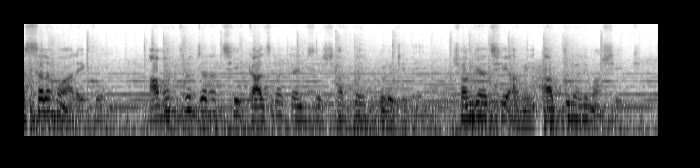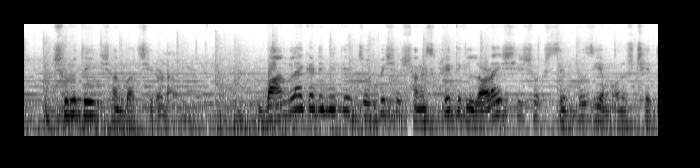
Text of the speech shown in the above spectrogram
আসসালামু আলাইকুম। আমন্ত্রণ জানাচ্ছি কালচারাল টাইমসের সাপ্তাহিক বুলেটিনে। সঙ্গে আছি আমি আব্দুল আলী মাসিক। শুরুতেই সংবাদ শিরোনাম। বাংলা একাডেমিতে চব্বিশের সাংস্কৃতিক লড়াই শীর্ষক সিম্পোজিয়াম অনুষ্ঠিত।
